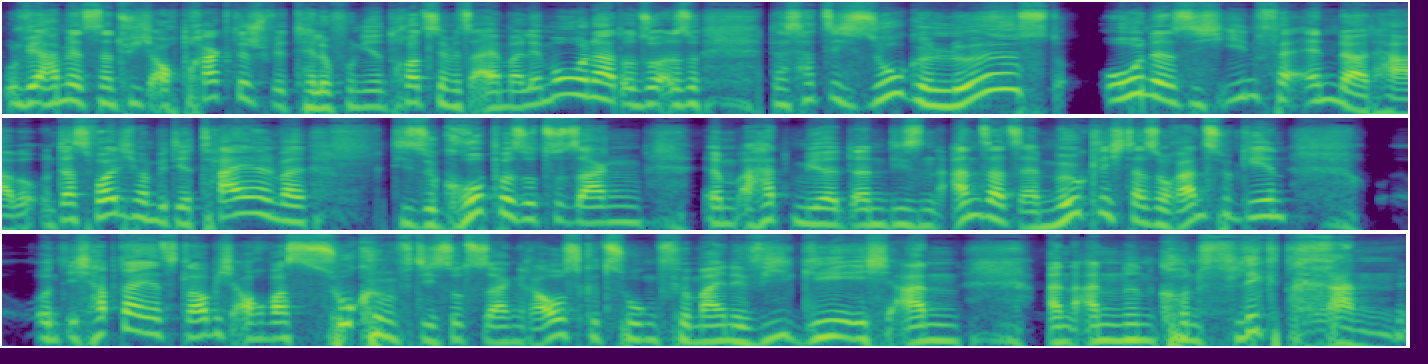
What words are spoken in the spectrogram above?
und wir haben jetzt natürlich auch praktisch, wir telefonieren trotzdem jetzt einmal im Monat und so. Also, das hat sich so gelöst ohne dass ich ihn verändert habe. Und das wollte ich mal mit dir teilen, weil diese Gruppe sozusagen ähm, hat mir dann diesen Ansatz ermöglicht, da so ranzugehen. Und ich habe da jetzt, glaube ich, auch was zukünftig sozusagen rausgezogen für meine, wie gehe ich an, an, an einen Konflikt ran.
